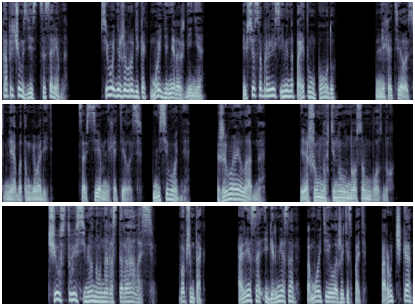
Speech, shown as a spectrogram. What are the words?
«А при чем здесь цесаревна? Сегодня же вроде как мой день рождения. И все собрались именно по этому поводу». Не хотелось мне об этом говорить. Совсем не хотелось. Не сегодня. Живая, ладно. Я шумно втянул носом воздух. «Чувствую, Семеновна расстаралась. В общем так, Ареса и Гермеса помойте и уложите спать. Поручика,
